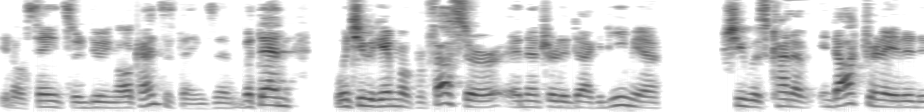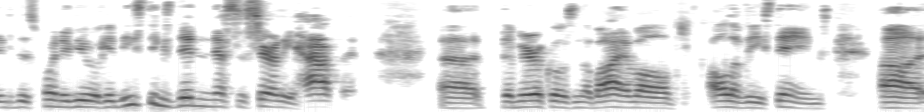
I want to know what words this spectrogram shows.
you know, saints are doing all kinds of things. And, but then when she became a professor and entered into academia, she was kind of indoctrinated into this point of view. Okay, these things didn't necessarily happen uh, the miracles in the Bible, all of these things. Uh,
